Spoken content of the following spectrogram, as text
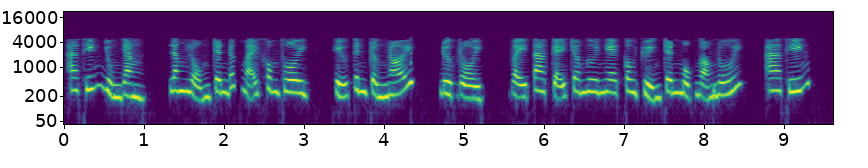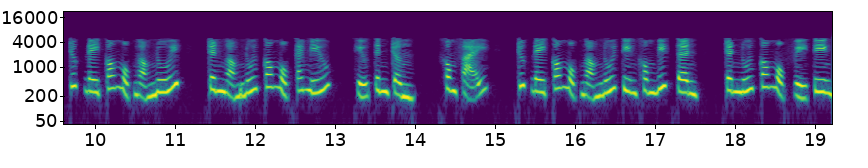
A Thiến dùng dằn, lăn lộn trên đất mãi không thôi, hiểu tinh trần nói, được rồi, vậy ta kể cho ngươi nghe câu chuyện trên một ngọn núi, A Thiến, trước đây có một ngọn núi, trên ngọn núi có một cái miếu, hiểu tinh trần, không phải, trước đây có một ngọn núi tiên không biết tên, trên núi có một vị tiên,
